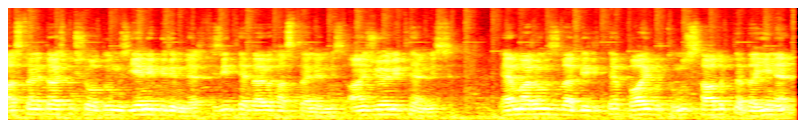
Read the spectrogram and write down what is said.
hastanede açmış olduğumuz yeni birimler, fizik tedavi hastanemiz, anjiyoünitemiz, MR'ımızla birlikte Bayburt'umuz sağlıkta da yine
